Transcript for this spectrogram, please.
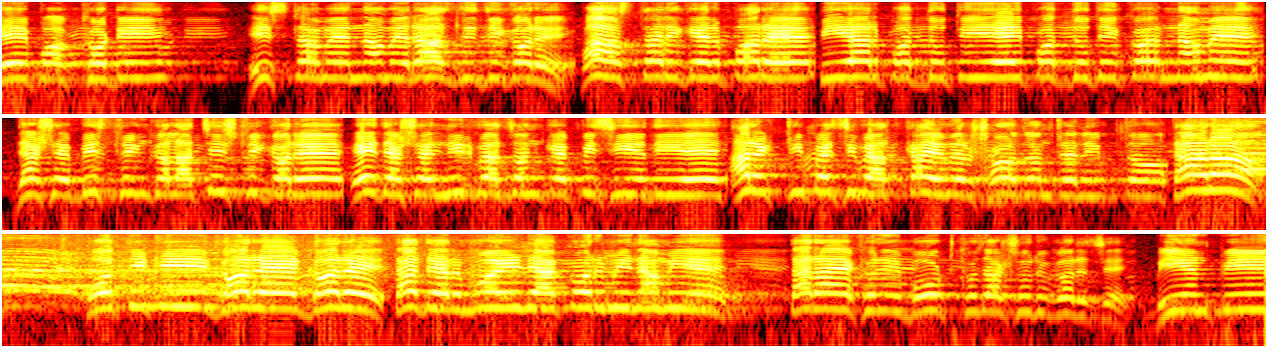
যে পক্ষটি ইসলামের নামে রাজনীতি করে, পাঁচ তারিখের পরে পিয়ার পদ্ধতি, এই পদ্ধতি নামে দেশে বিশৃঙ্খলা সৃষ্টি করে, এই দেশের নির্বাচনকে পিছিয়ে দিয়ে আরেকটি পেশিবাদ কায়েমের ষড়যন্ত্রে লিপ্ত। তারা প্রতিটি ঘরে ঘরে তাদের মহিলা কর্মী নামিয়ে তারা এখনই ভোট খোঁজা শুরু করেছে। বিএনপি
